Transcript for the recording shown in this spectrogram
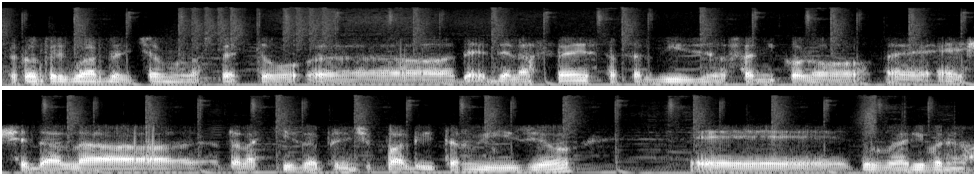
Per quanto riguarda diciamo, l'aspetto uh, de- della festa, Tarvisio San Nicolò eh, esce dalla, dalla, chiesa principale di Tarvisio eh, dove arrivano,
